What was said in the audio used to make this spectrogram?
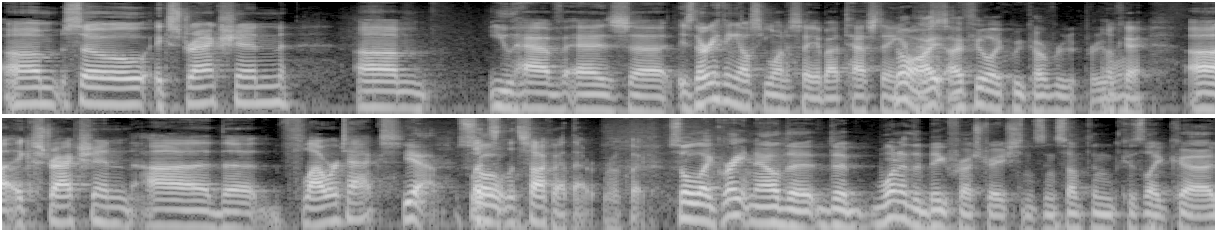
Um, so extraction, um, you have as. Uh, is there anything else you want to say about testing? No, I, I feel like we covered it pretty well. Okay. Uh, extraction, uh, the flower tax. Yeah, so- let's let's talk about that real quick. So like right now, the the one of the big frustrations and something because like uh,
